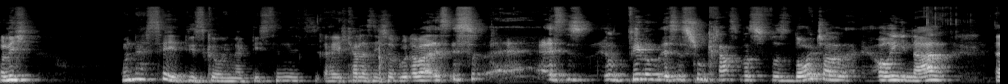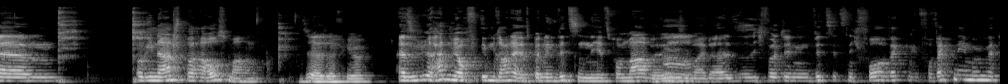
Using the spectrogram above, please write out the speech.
Und ich, when I say this going like this, äh, ich kann das nicht so gut, aber es ist, äh, es ist, es ist schon krass, was, was deutscher Original, ähm, Originalsprache ausmachen. Sehr, sehr viel. Also wir hatten wir auch eben gerade erst bei den Witzen jetzt von Marvel und Mhm. so weiter. Also ich wollte den Witz jetzt nicht vorweg, vorwegnehmen.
